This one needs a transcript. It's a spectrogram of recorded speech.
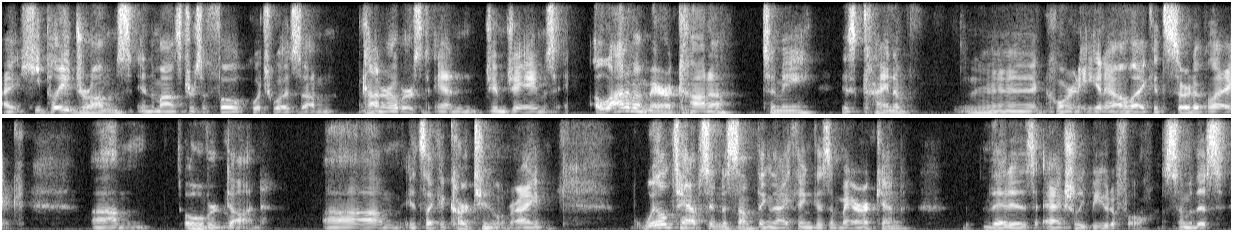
I, he played drums in the Monsters of Folk, which was um, Oberst and Jim James. A lot of Americana to me is kind of eh, corny, you know, like it's sort of like um, overdone. Um, it's like a cartoon, right? Will taps into something that I think is American that is actually beautiful. Some of this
